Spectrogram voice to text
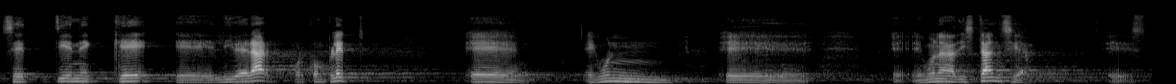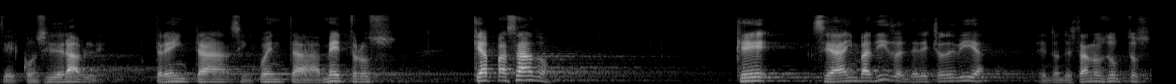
Se tiene que eh, liberar por completo eh, en, un, eh, en una distancia este, considerable, 30, 50 metros. ¿Qué ha pasado? Que se ha invadido el derecho de vía en donde están los ductos,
